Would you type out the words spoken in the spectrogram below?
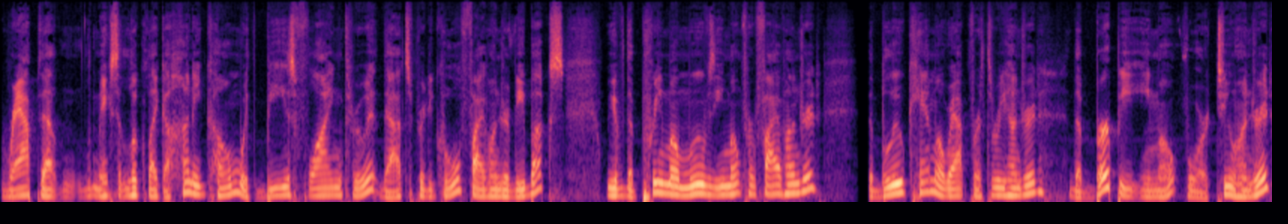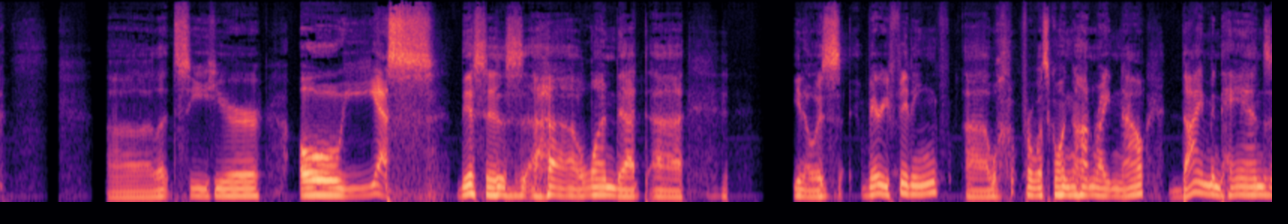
wrap that makes it look like a honeycomb with bees flying through it. That's pretty cool. 500 V bucks. We have the Primo Moves emote for 500. The blue camo wrap for 300. The burpee emote for 200. Uh, let's see here. Oh yes, this is uh, one that uh, you know is very fitting uh, for what's going on right now. Diamond Hands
